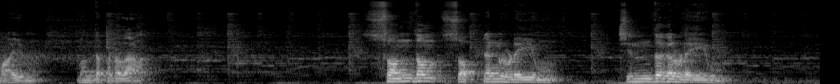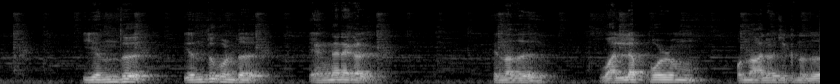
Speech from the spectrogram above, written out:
മായും ബന്ധപ്പെട്ടതാണ്. സ്വന്തം സ്വപ്നങ്ങളുടെയും ചിന്തകളുടെയും എന്ത് എന്തുകൊണ്ട് എങ്ങനെകൾ എന്നത് വല്ലപ്പോഴും ഒന്ന് ആലോചിക്കുന്നത്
